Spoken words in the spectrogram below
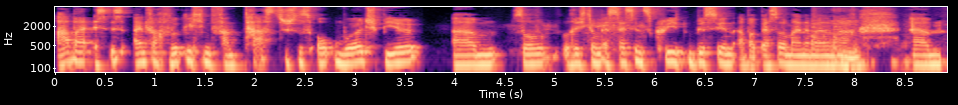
Aber es ist einfach wirklich ein fantastisches Open-World-Spiel. Ähm, so Richtung Assassin's Creed ein bisschen, aber besser meiner Meinung nach. Ähm,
